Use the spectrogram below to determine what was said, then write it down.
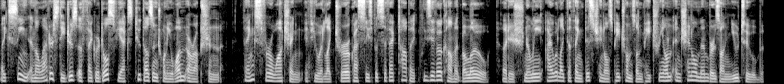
like seen in the latter stages of Fagradalsfjall's 2021 eruption. Thanks for watching. If you would like to request a specific topic, please leave a comment below. Additionally, I would like to thank this channel's patrons on Patreon and channel members on YouTube.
